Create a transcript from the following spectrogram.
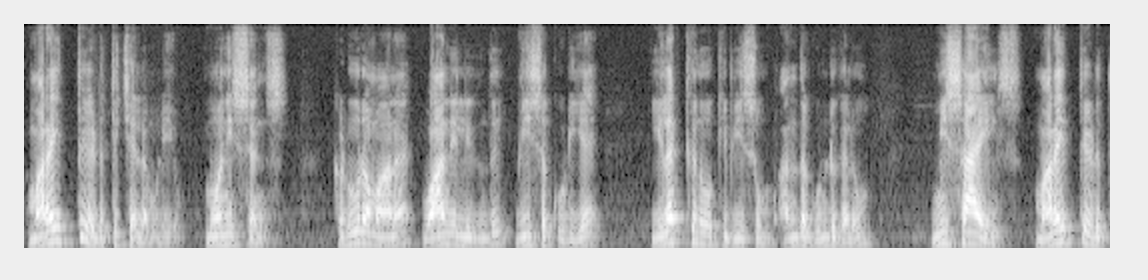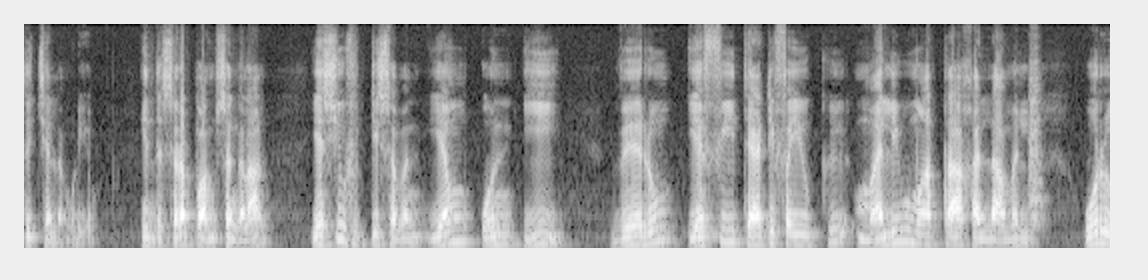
மறைத்து எடுத்துச் செல்ல முடியும். மோனிசன்ஸ் கடூரமான வானிலிருந்து வீசக்கூடிய இலக்கு நோக்கி வீசும் அந்த குண்டுகளும் மிசைல்ஸ் மறைத்து எடுத்துச் செல்ல முடியும். இந்த சிறப்பு அம்சங்களால் SU fifty seven M one E வெறும் எஃப்இ தேர்ட்டி ஃபைவுக்கு மலிவு மாற்றாக அல்லாமல் ஒரு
